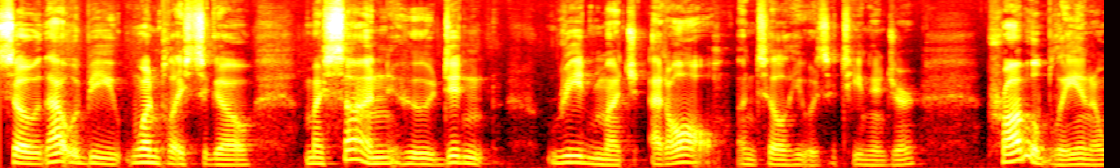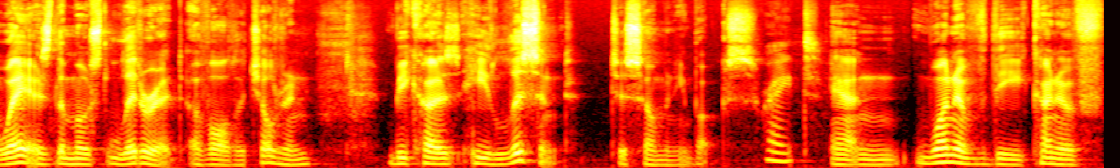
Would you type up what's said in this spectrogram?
So that would be one place to go. My son, who didn't read much at all until he was a teenager, probably in a way is the most literate of all the children because he listened to so many books. Right. And one of the kind of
